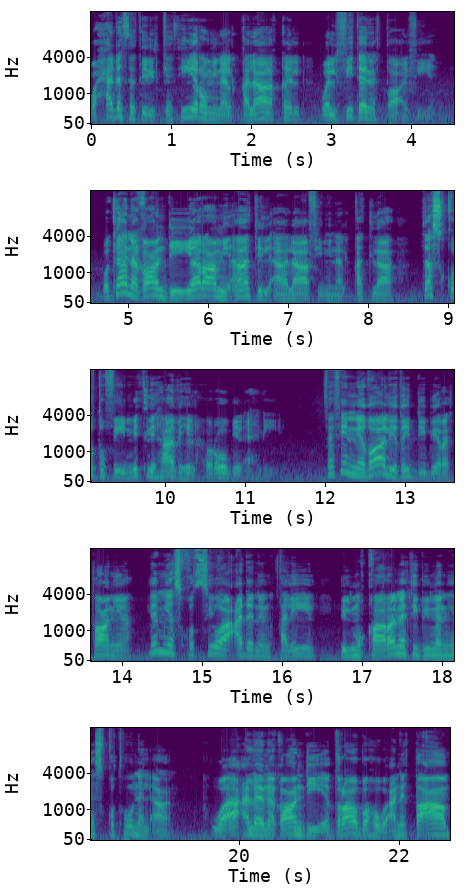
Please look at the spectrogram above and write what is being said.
وحدثت الكثير من القلاقل والفتن الطائفية. وكان غاندي يرى مئات الآلاف من القتلى تسقط في مثل هذه الحروب الأهلية. ففي النضال ضد بريطانيا لم يسقط سوى عدد قليل بالمقارنة بمن يسقطون الآن. وأعلن غاندي إضرابه عن الطعام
